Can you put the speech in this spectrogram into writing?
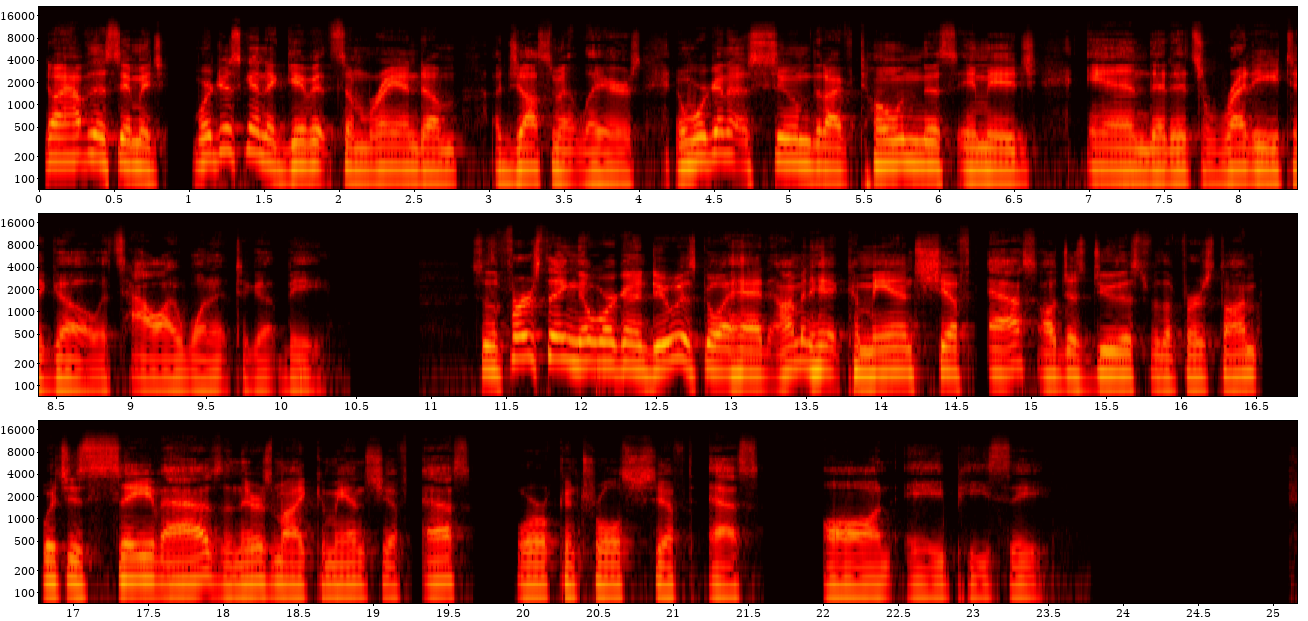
Now I have this image. We're just going to give it some random adjustment layers and we're going to assume that I've toned this image and that it's ready to go. It's how I want it to be. So the first thing that we're going to do is go ahead. I'm going to hit Command Shift S. I'll just do this for the first time, which is Save As. And there's my Command Shift S or Control Shift S on a PC.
